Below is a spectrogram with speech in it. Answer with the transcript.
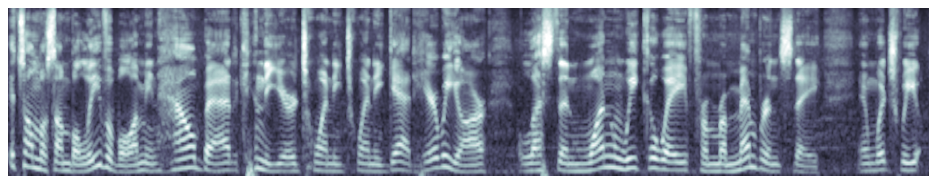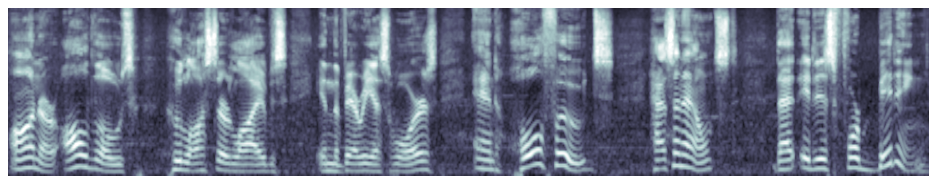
it's almost unbelievable. I mean, how bad can the year 2020 get? Here we are, less than one week away from Remembrance Day, in which we honor all those who lost their lives in the various wars. And Whole Foods has announced that it is forbidding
